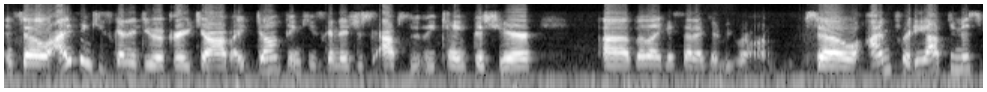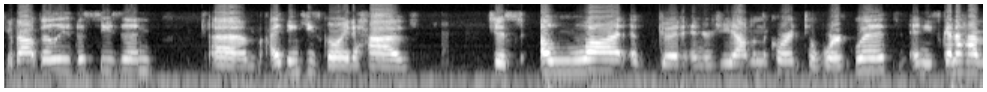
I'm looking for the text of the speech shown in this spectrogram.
And so I think he's going to do a great job. I don't think he's going to just absolutely tank this year. Uh, but like I said, I could be wrong. So I'm pretty optimistic about Billy this season. Um, I think he's going to have just a lot of good energy out on the court to work with, and he's going to have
